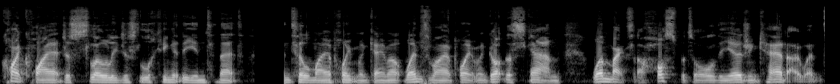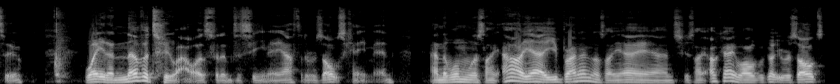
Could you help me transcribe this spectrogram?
quite quiet, just slowly just looking at the internet until my appointment came up. Went to my appointment, got the scan, went back to the hospital, the urgent care that I went to, waited another two hours for them to see me after the results came in. And the woman was like, "Oh yeah, you Brennan?" I was like, "Yeah, yeah." And she's like, "Okay, well, we've got your results.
